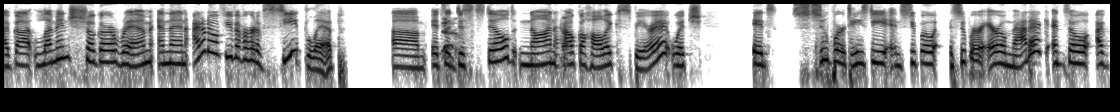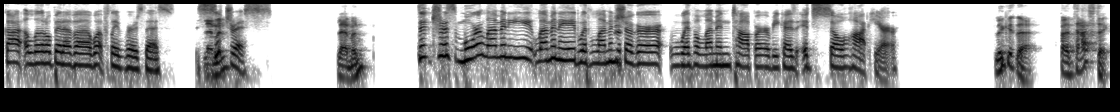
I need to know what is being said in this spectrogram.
I've got lemon sugar rim, and then I don't know if you've ever heard of Seedlip. Um, it's a distilled non-alcoholic spirit, which it's super tasty and super super aromatic. And so I've got a little bit of a what flavor is this? Lemon? Citrus. Lemon. citrus more lemony lemonade with lemon sugar with a lemon topper because it's so hot here Look at that. Fantastic.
